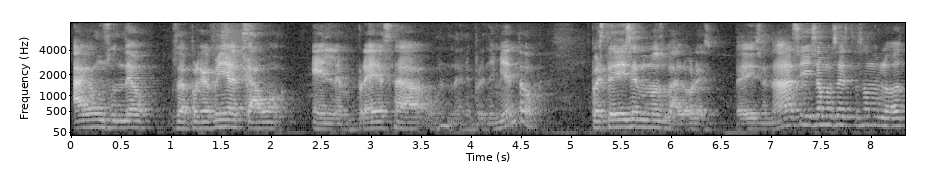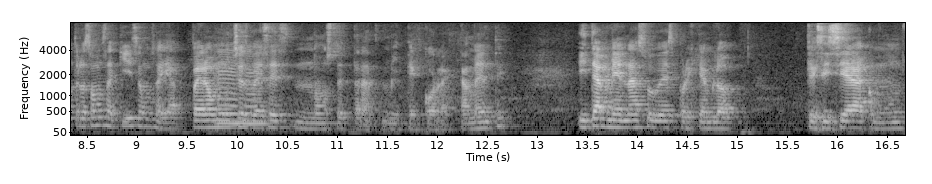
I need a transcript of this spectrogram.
haga un sondeo. O sea, porque al fin y al cabo, en la empresa o en el emprendimiento, pues te dicen unos valores. Te dicen, ah, sí, somos esto, somos lo otro, somos aquí, somos allá. Pero muchas veces no se transmite correctamente. Y también a su vez, por ejemplo, que se hiciera como un,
